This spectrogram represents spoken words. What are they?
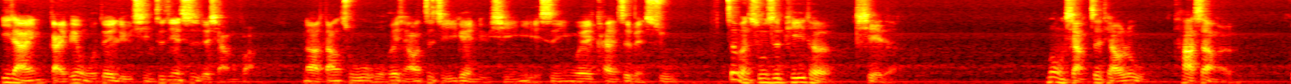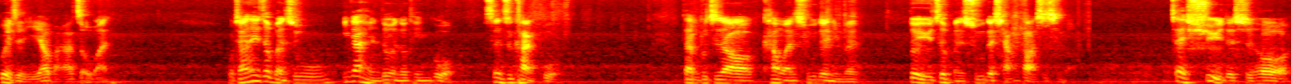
依然改变我对旅行这件事的想法。那当初我会想要自己一个人旅行，也是因为看了这本书。这本书是 Peter 写的，梦想这条路踏上了，跪着也要把它走完。我相信这本书应该很多人都听过。甚至看过，但不知道看完书的你们对于这本书的想法是什么？在序的时候，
